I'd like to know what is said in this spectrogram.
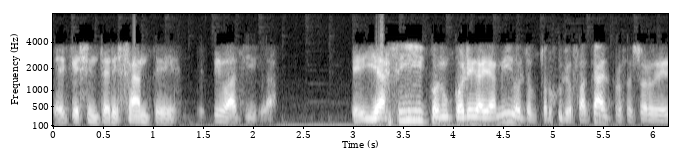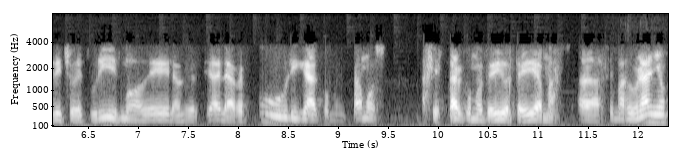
eh, que es interesante debatirla. Eh, y así, con un colega y amigo, el doctor Julio Facal, profesor de Derecho de Turismo de la Universidad de la República, comenzamos a gestar, como te digo, esta idea más, hace más de un año,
